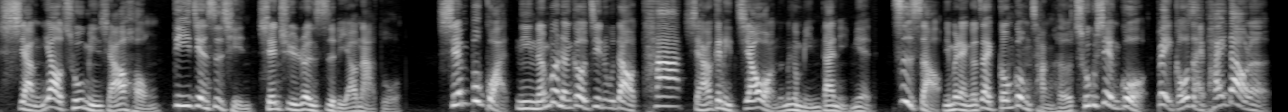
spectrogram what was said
想要出名、想要红，第一件事情先去认识里奥纳多。先不管你能不能够进入到他想要跟你交往的那个名单里面，至少你们两个在公共场合出现过，被狗仔拍到了，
